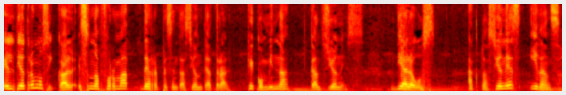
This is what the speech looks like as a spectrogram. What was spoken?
El teatro musical es una forma de representación teatral que combina canciones, diálogos, actuaciones y danza.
